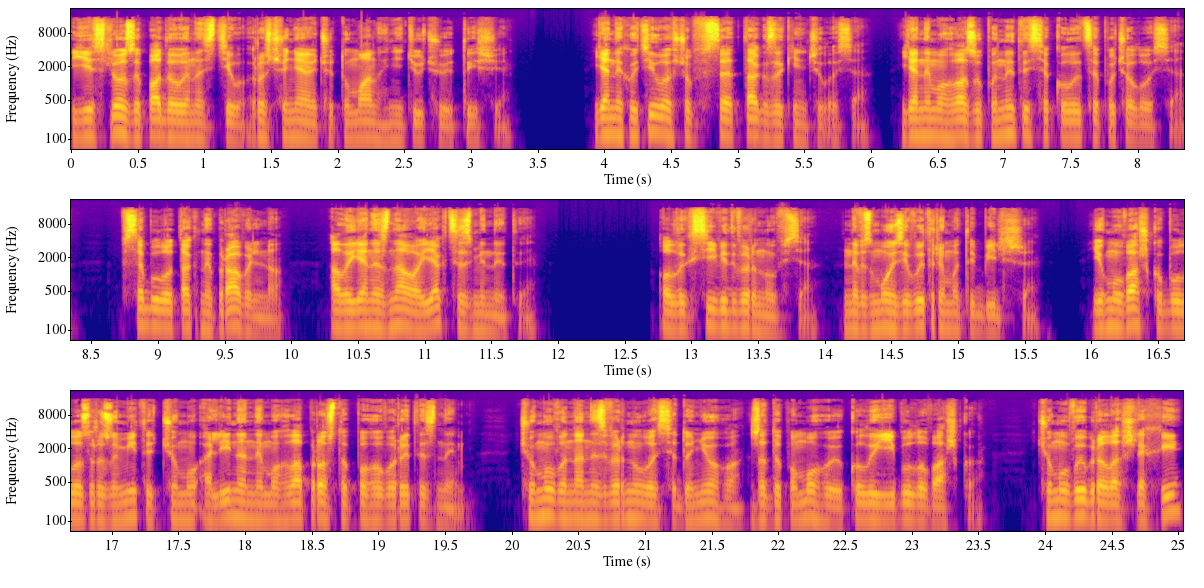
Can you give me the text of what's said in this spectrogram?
Її сльози падали на стіл, розчиняючи туман гнітючої тиші. Я не хотіла, щоб все так закінчилося. Я не могла зупинитися, коли це почалося. Все було так неправильно, але я не знала, як це змінити. Олексій відвернувся, не в змозі витримати більше. Йому важко було зрозуміти, чому Аліна не могла просто поговорити з ним, чому вона не звернулася до нього за допомогою, коли їй було важко, чому вибрала шляхи,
